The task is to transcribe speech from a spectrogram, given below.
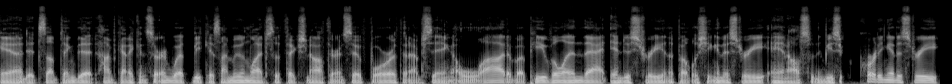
and it's something that I'm kind of concerned with because I moonlight as a fiction author and so forth, and I'm seeing a lot of upheaval in that industry, in the publishing industry, and also in the music recording industry,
